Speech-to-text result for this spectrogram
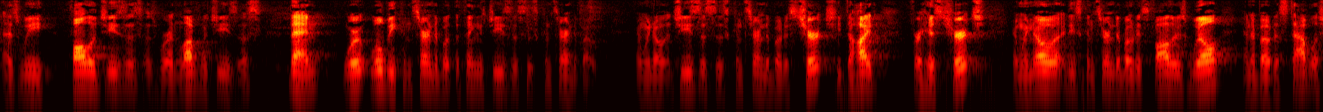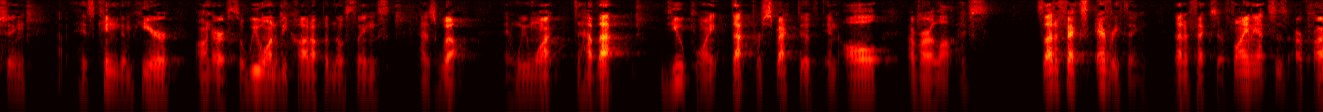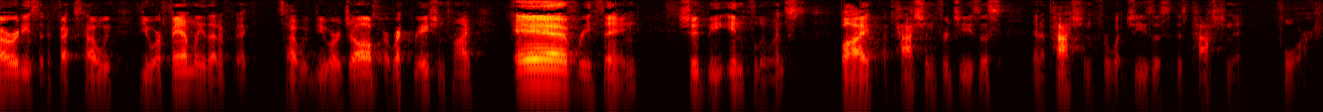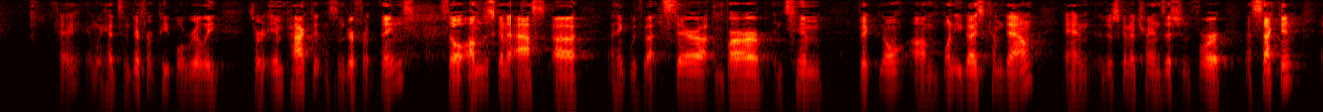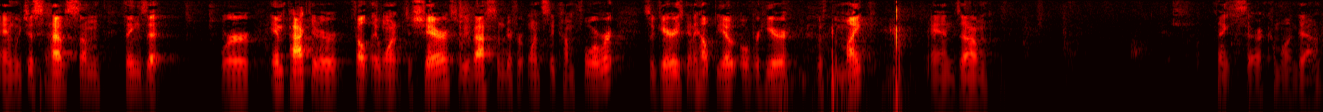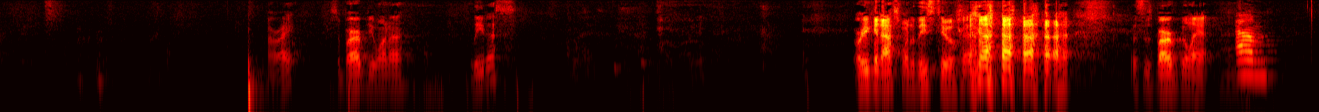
as we follow Jesus, as we're in love with Jesus, then we will be concerned about the things Jesus is concerned about. And we know that Jesus is concerned about his church. He died for his church. And we know that he's concerned about his Father's will and about establishing his kingdom here on earth. So we want to be caught up in those things as well. And we want to have that viewpoint, that perspective in all of our lives. So that affects everything. That affects our finances, our priorities. That affects how we view our family. That affects how we view our job, our recreation time. Everything should be influenced by a passion for Jesus and a passion for what Jesus is passionate for. Okay? And we had some different people really sort of impacted in some different things. So I'm just going to ask, uh, I think we've got Sarah and Barb and Tim Bicknell. Um, why don't you guys come down? And I'm just going to transition for a second. And we just have some things that were impacted or felt they wanted to share. So we've asked some different ones to come forward. So Gary's going to help you out over here with the mic. And um, thanks, Sarah. Come on down. All right. So, Barb, do you want to lead us? Or you can ask one of these two. this is Barb Gallant. Um,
